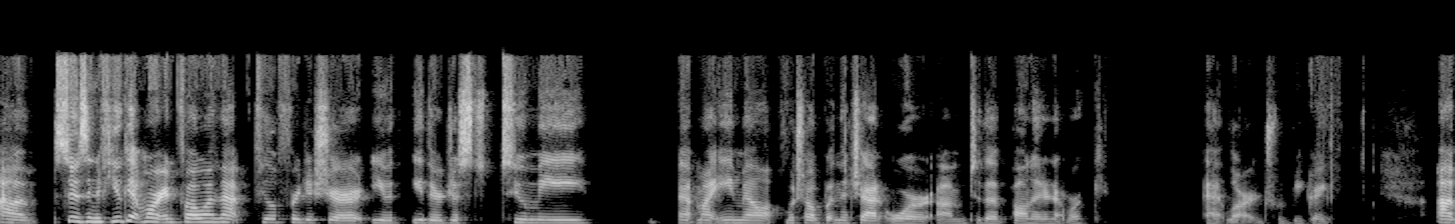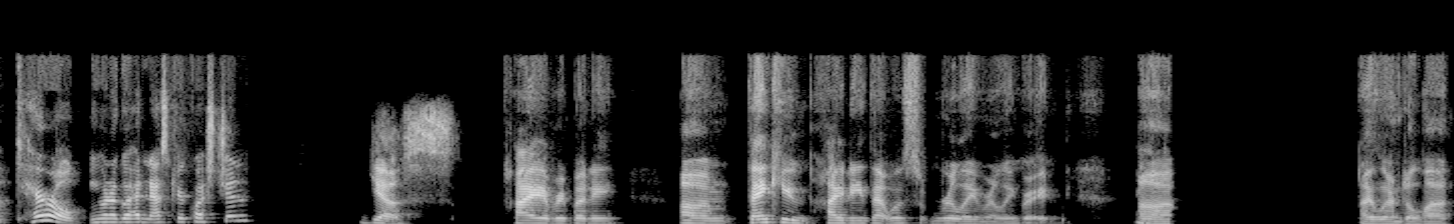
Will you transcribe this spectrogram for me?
um, Susan, if you get more info on that, feel free to share it either just to me at my email, which I'll put in the chat, or um, to the Pollinator Network at large would be great. Um, Carol, you want to go ahead and ask your question? Yes. Hi, everybody. Um, thank you, Heidi. That was really, really great. Uh, I learned a lot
